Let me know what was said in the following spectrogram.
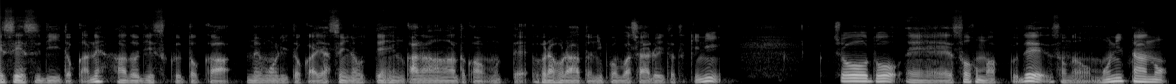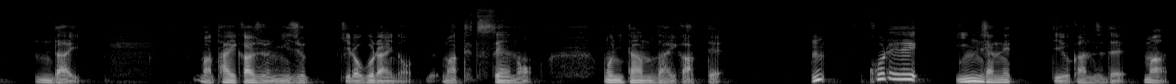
SSD とかね、ハードディスクとかメモリとか安いの売ってへんかなとか思って、ふらふらと日本橋歩いた時に、ちょうど、えー、ソフマップで、その、モニターの台、まあ、耐荷重20キロぐらいの、まあ、鉄製のモニターの台があって、ん？これ、いいんじゃね？っっていう感じで、ま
